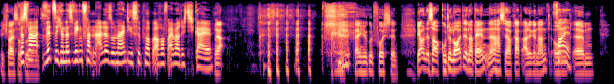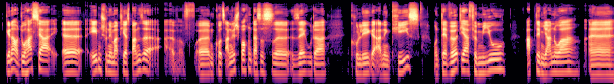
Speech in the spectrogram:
Ich weiß, was Das war meinst. witzig und deswegen fanden alle so 90s Hip-Hop auch auf einmal richtig geil. Ja. Kann ich mir gut vorstellen. Ja, und es sind auch gute Leute in der Band, ne? Hast du ja auch gerade alle genannt. Voll. Und ähm, Genau, du hast ja äh, eben schon den Matthias Banse äh, äh, kurz angesprochen. Das ist ein äh, sehr guter Kollege an den Kies und der wird ja für Mio ab dem Januar äh,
